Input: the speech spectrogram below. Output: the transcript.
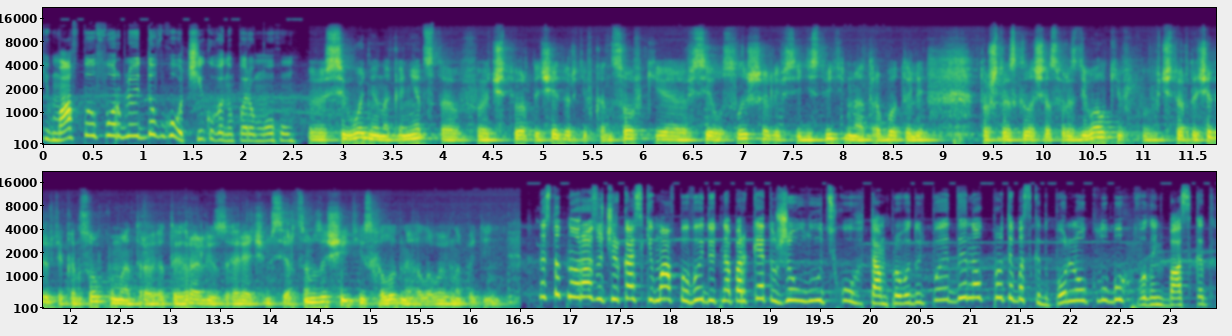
і мавпи оформлюють довгоочікувану перемогу. Сегодня, наконец-то, в четвертой четверти, в концовке, все услышали, все действительно отработали то, что я сказал сейчас в раздевалке. В четвертой четверти концовку мы отыграли с горячим сердцем в защите и с холодной головой в нападении. Наступного разу черкаські мавпи вийдуть на паркет уже у Луцьку. Там проведуть поєдинок проти баскетбольного клубу «Волиньбаскет».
